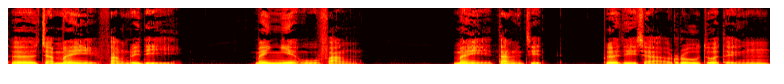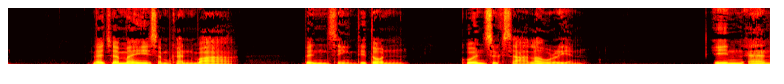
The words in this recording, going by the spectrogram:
เธอจะไม่ฟังด้วยดี ไม่เงี่ยหูฟัง ไม่ตั้งจิตเพื่อที่จะรู้ทั่วถึง และจะไม่สำคัญว่า เป็นสิ่งที่ตนควรศึกษาเล่าเรียน In an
